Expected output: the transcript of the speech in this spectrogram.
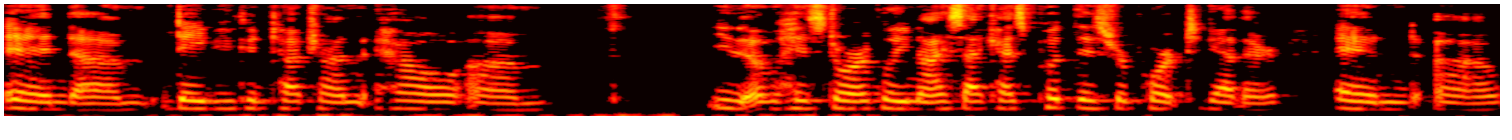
And um, Dave, you can touch on how um, you know historically NYSAC has put this report together and uh,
